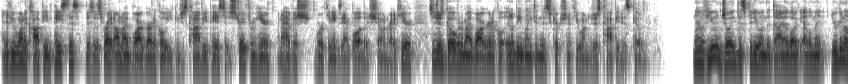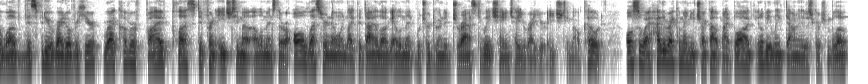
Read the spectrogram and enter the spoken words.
And if you want to copy and paste this, this is right on my blog article. You can just copy paste it straight from here. And I have a working example of it shown right here. So just go over to my blog article. It'll be linked in the description if you want to just copy this code. Now, if you enjoyed this video on the dialog element, you're going to love this video right over here, where I cover five plus different HTML elements that are all lesser known like the dialog element, which are going to drastically change how you write your HTML code. Also, I highly recommend you check out my blog. It'll be linked down in the description below.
